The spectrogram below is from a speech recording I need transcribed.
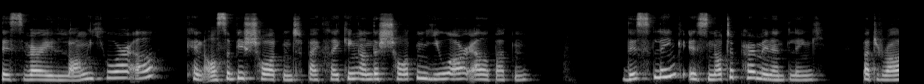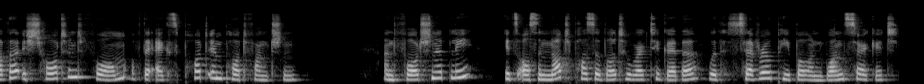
This very long URL can also be shortened by clicking on the Shorten URL button. This link is not a permanent link, but rather a shortened form of the export-import function. Unfortunately, it's also not possible to work together with several people on one circuit.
